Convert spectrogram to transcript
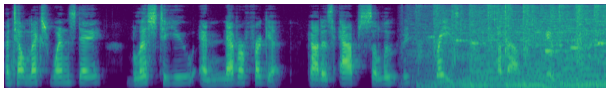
Until next Wednesday, bliss to you and never forget God is absolutely crazy about you.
